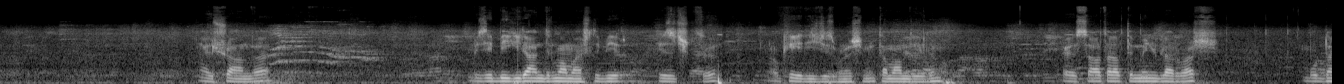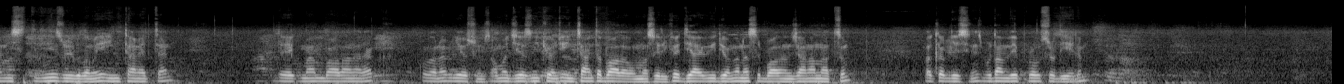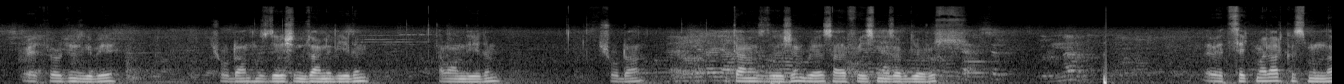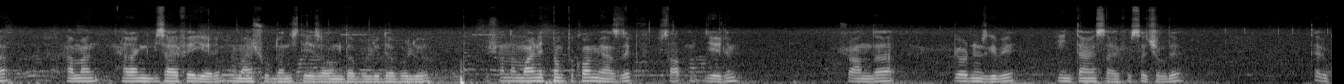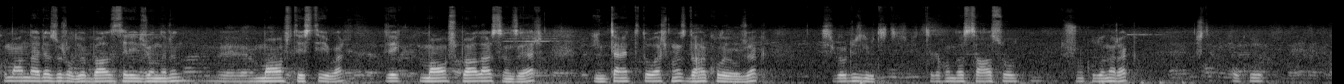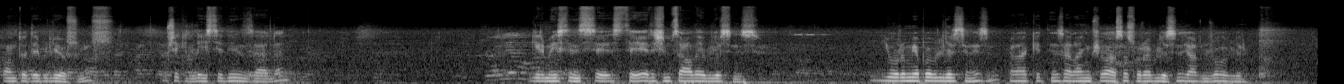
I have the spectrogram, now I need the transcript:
Evet, şu anda bize bilgilendirme amaçlı bir yazı çıktı. Okey diyeceğiz buna şimdi. Tamam diyelim. Evet, sağ tarafta menüler var. Buradan istediğiniz uygulamayı internetten direktmen bağlanarak kullanabiliyorsunuz. Ama cihazın ilk önce internete bağlı olması gerekiyor. Diğer videomda nasıl bağlanacağını anlattım. Bakabilirsiniz. Buradan web browser diyelim. Evet gördüğünüz gibi şuradan hızlı erişim düzenle diyelim. Tamam diyelim. Şuradan tane hızlı erişim. Buraya sayfa ismi yazabiliyoruz. Evet sekmeler kısmında Hemen herhangi bir sayfaya girelim. Hemen şuradan işte yazalım www. Şu anda mynet.com yazdık. Submit diyelim. Şu anda gördüğünüz gibi internet sayfası açıldı. Tabi kumandayla zor oluyor. Bazı televizyonların e, mouse desteği var. Direkt mouse bağlarsanız eğer internette dolaşmanız daha kolay olacak. İşte gördüğünüz gibi telefonda sağ sol tuşunu kullanarak işte oku kontrol edebiliyorsunuz. Bu şekilde istediğiniz yerden girmek istediğiniz siteye erişim sağlayabilirsiniz. Yorum yapabilirsiniz. Merak ettiğiniz herhangi bir şey varsa sorabilirsiniz. Yardımcı olabilirim.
